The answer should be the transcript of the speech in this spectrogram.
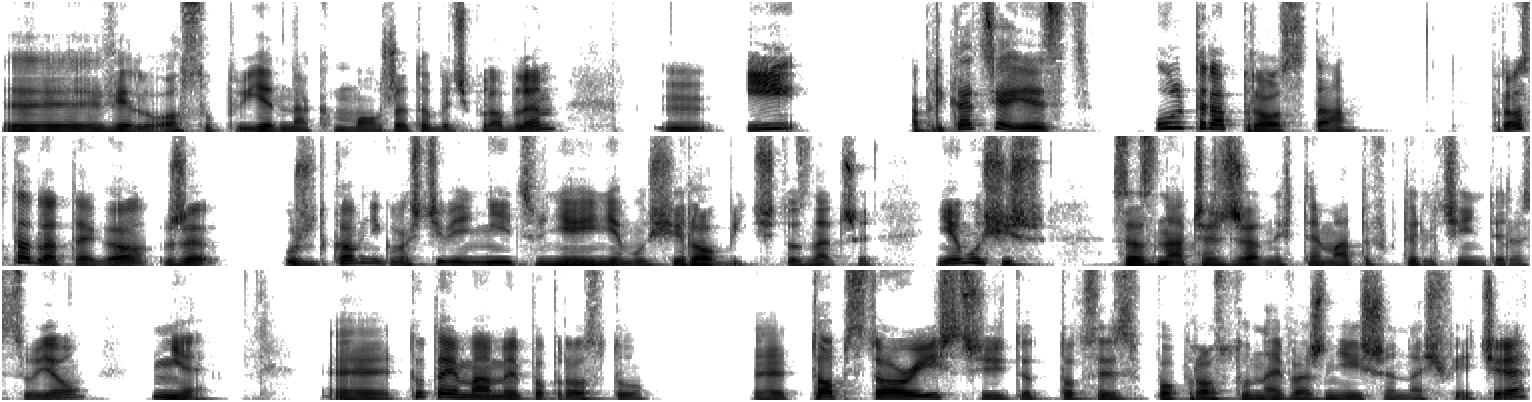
yy, wielu osób jednak może to być problem. Yy, I aplikacja jest ultra prosta. Prosta dlatego, że użytkownik właściwie nic w niej nie musi robić. To znaczy, nie musisz zaznaczać żadnych tematów, które Cię interesują. Nie. Yy, tutaj mamy po prostu E, top Stories, czyli to, to, co jest po prostu najważniejsze na świecie.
